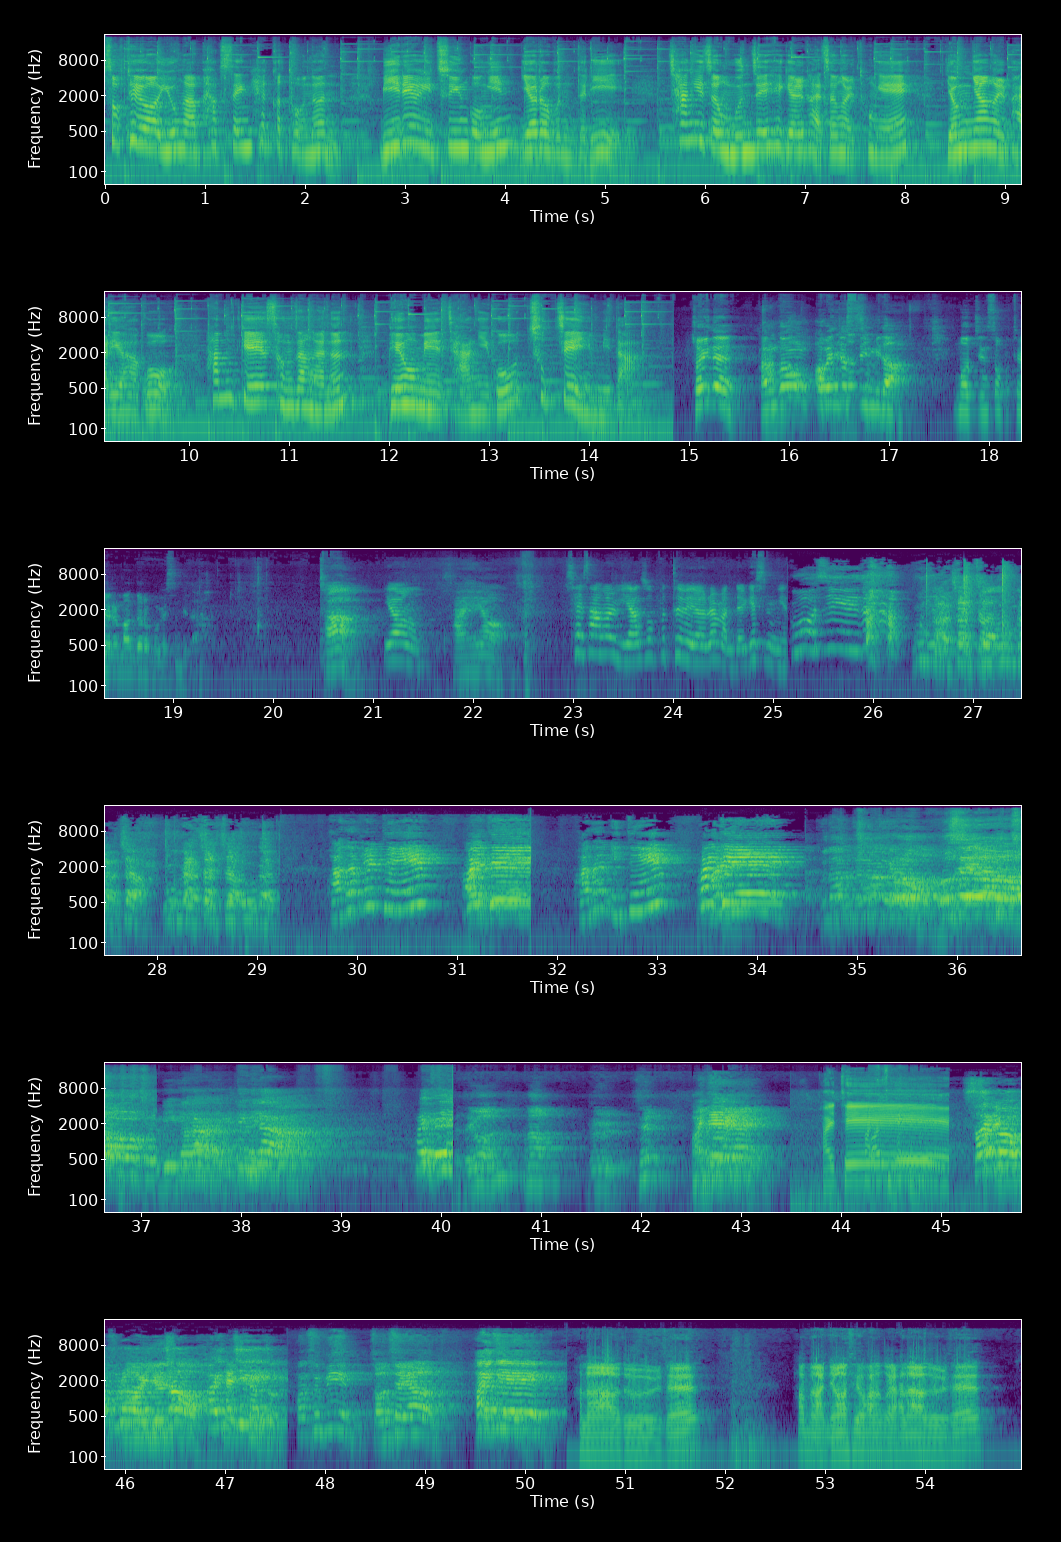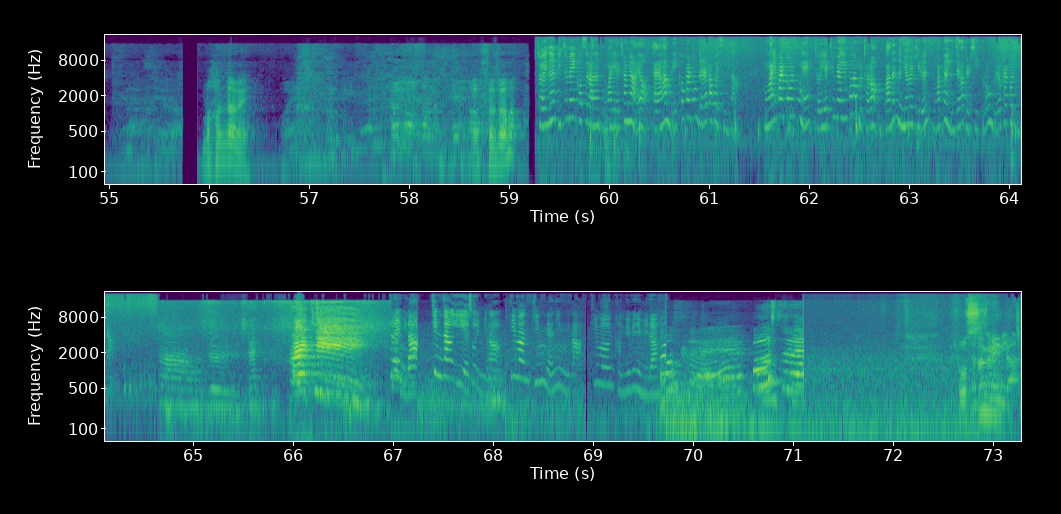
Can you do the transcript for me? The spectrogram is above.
소프트웨어 융합 학생 해커톤은 미래의 주인공인 여러분들이 창의적 문제 해결 과정을 통해 역량을 발휘하고 함께 성장하는 배움의 장이고 축제입니다. 저희는 강동 어벤져스입니다. 멋진 소프트웨어를 만들어 보겠습니다. 자, 영 사예요. 세상을 위한 소프트웨어를 만들겠습니다. 우가 차차 우가 차 우가 차차 우가 관음 1팀 화이팅! 관음 2팀 화이팅! 대원 하나 둘셋 화이팅! 사이버 프로 유저 화이팅! 황수빈 전세현 하나, 둘, 셋. 하면 안녕하세요 하는 거야. 하나, 둘, 셋. 뭐 한다며? 없어서? 좋습니다.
